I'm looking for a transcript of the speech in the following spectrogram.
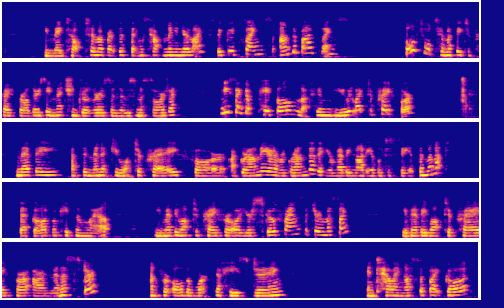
You may talk to Him about the things happening in your life, the good things and the bad things. Paul told Timothy to pray for others. He mentioned rulers and those in authority. Can you think of people that whom you would like to pray for? Maybe at the minute you want to pray for a granny or a granda that you're maybe not able to see at the minute, that God will keep them well. You maybe want to pray for all your school friends that you're missing. You maybe want to pray for our minister and for all the work that he's doing in telling us about God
